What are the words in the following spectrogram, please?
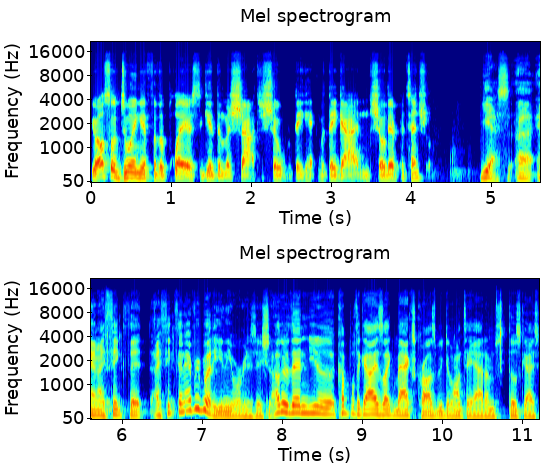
you're also doing it for the players to give them a shot to show what they what they got and show their potential. Yes, uh, and I think that I think that everybody in the organization, other than you know a couple of the guys like Maxx Crosby, Davante Adams, those guys,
